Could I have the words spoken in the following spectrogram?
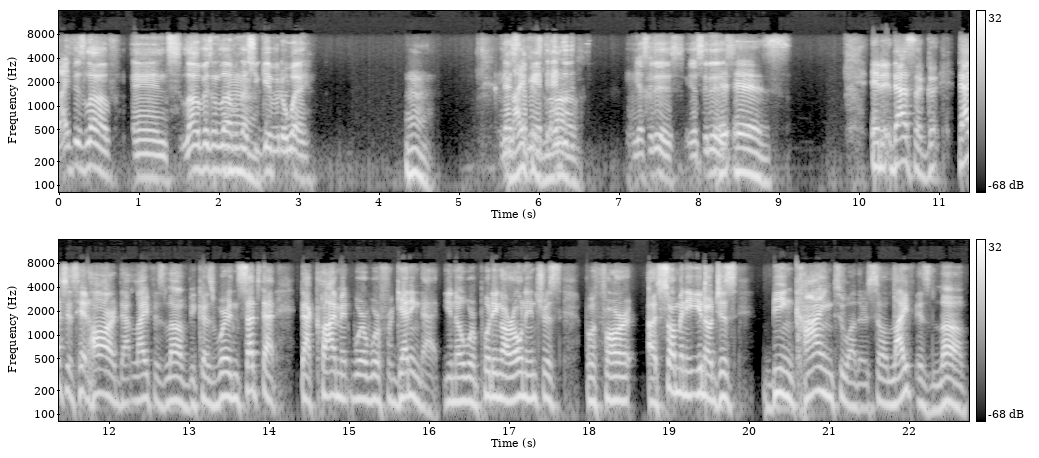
Life is love, and love isn't love unless Mm. you give it away. Mm, life I mean, is at the end of love. the, yes, it is. Yes, it is. It is. It that's a good that just hit hard that life is love because we're in such that that climate where we're forgetting that you know we're putting our own interests before uh, so many you know just being kind to others. So life is love.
